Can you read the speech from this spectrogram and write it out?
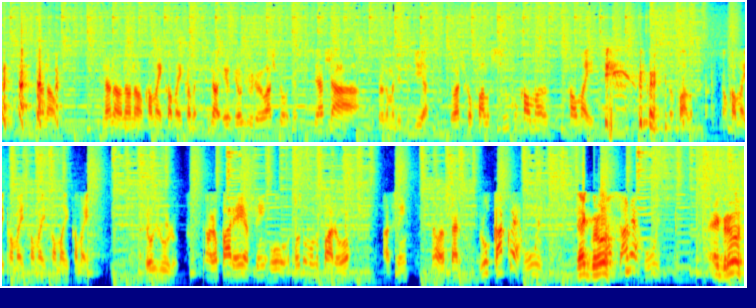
não, não. Não, não, não, não. Calma aí, calma aí, calma aí. Não, eu, eu juro, eu acho que eu, se você achar o programa desse dia, eu acho que eu falo cinco calma, calma aí. eu falo. Não, calma aí, calma aí, calma aí, calma aí, calma aí. Eu juro. Não, eu parei, assim, o, todo mundo parou, assim. Não, eu sério. Lukaku é ruim. É grosso. O é ruim. É grosso.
